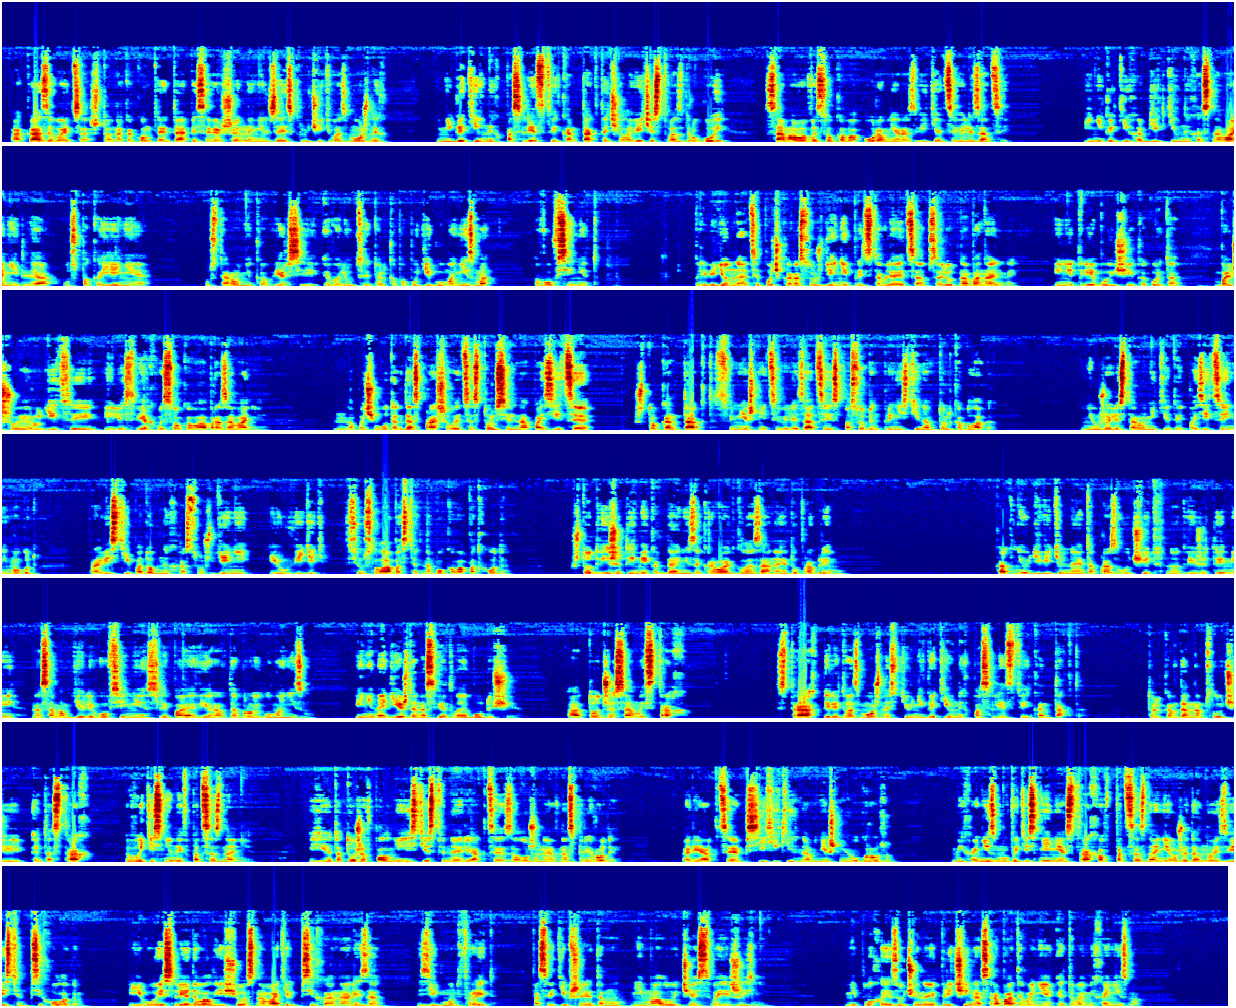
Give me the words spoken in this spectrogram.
Оказывается, что на каком-то этапе совершенно нельзя исключить возможных негативных последствий контакта человечества с другой, самого высокого уровня развития цивилизации и никаких объективных оснований для успокоения у сторонников версии эволюции только по пути гуманизма вовсе нет. Приведенная цепочка рассуждений представляется абсолютно банальной и не требующей какой-то большой эрудиции или сверхвысокого образования. Но почему тогда спрашивается столь сильна позиция, что контакт с внешней цивилизацией способен принести нам только благо? Неужели сторонники этой позиции не могут провести подобных рассуждений и увидеть всю слабость однобокого подхода? Что движет ими, когда они закрывают глаза на эту проблему? Как неудивительно это прозвучит, но движет ими на самом деле вовсе не слепая вера в добро и гуманизм, и не надежда на светлое будущее, а тот же самый страх. Страх перед возможностью негативных последствий контакта. Только в данном случае это страх, вытесненный в подсознание. И это тоже вполне естественная реакция, заложенная в нас природой. Реакция психики на внешнюю угрозу. Механизм вытеснения страха в подсознание уже давно известен психологам. Его исследовал еще основатель психоанализа Зигмунд Фрейд посвятивший этому немалую часть своей жизни. Неплохо изученная причина срабатывания этого механизма.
